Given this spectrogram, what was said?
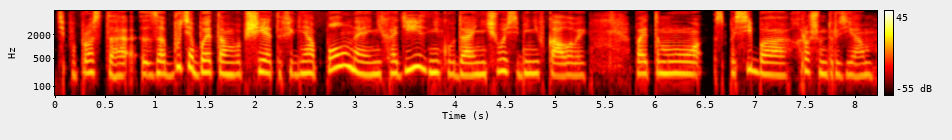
Типа просто забудь об этом, вообще это фигня полная, не ходи никуда, ничего себе не вкалывай. Поэтому спасибо хорошим друзьям.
